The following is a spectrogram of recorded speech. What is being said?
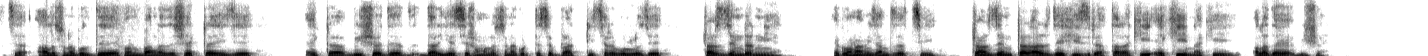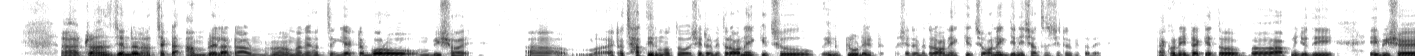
আচ্ছা আলোচনা বলতে এখন বাংলাদেশে একটা এই যে একটা বিষয় দাঁড়িয়েছে সমালোচনা করতেছে ব্রাক টিচার বলল যে ট্রান্সজেন্ডার নিয়ে। এখন আমি জানতে চাচ্ছি ট্রান্সজেন্ডার আর যে হিজরা তারা কি একই নাকি আলাদা বিষয়? আ ট্রান্সজেন্ডার হচ্ছে একটা আমব্রেলা টার্ম, হ্যাঁ? মানে হচ্ছে গিয়ে একটা বড় বিষয়। একটা ছাতির মতো। সেটার ভিতরে অনেক কিছু ইনক্লুডেড। সেটার ভিতরে অনেক কিছু অনেক জিনিস আছে সেটার ভিতরে। এখন এটাকে তো আপনি যদি এই বিষয়ে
